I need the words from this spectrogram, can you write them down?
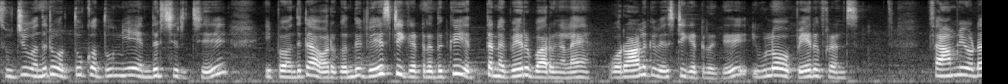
சுஜு வந்துட்டு ஒரு தூக்கம் தூங்கியே எந்திரிச்சிருச்சு. இப்போ வந்துட்டு அவருக்கு வந்து வேஷ்டி கட்டுறதுக்கு எத்தனை பேர் பாருங்களேன். ஒரு ஆளுக்கு வேஷ்டி கட்டுறதுக்கு இவ்வளோ பேர் ஃப்ரெண்ட்ஸ் ஃபேமிலியோட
